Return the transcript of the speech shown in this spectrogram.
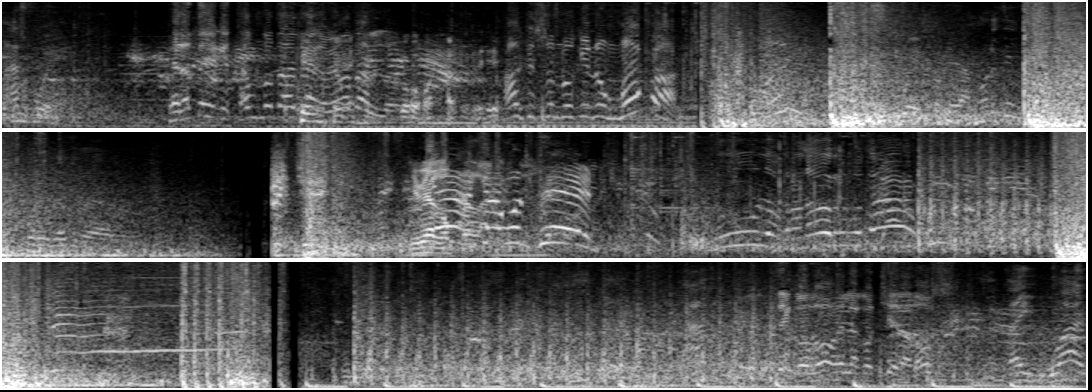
Más bueno. Espérate, que está un notable, que voy a matarlo. Cobarde. ¡Ah, que eso no tiene un mapa! Más bueno, por el amor de Dios. Por el otro lado. Yo voy a comprar I got one la pinned. ¡No! ¡La granada rebotada! Igual.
